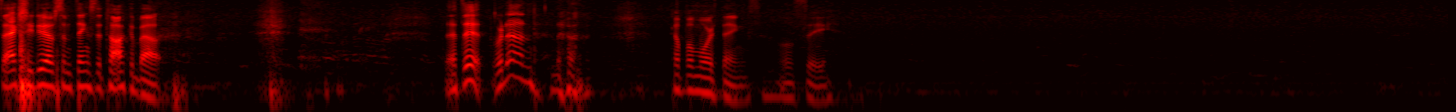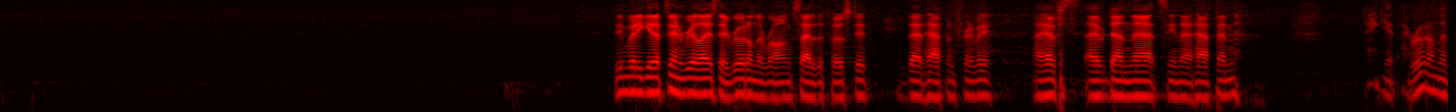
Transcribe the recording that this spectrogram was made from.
So I actually do have some things to talk about. That's it. We're done. A couple more things. We'll see. Did anybody get up there and realize they wrote on the wrong side of the post-it? That happen for anybody? I have, I have done that, seen that happen. Dang it, I wrote on the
